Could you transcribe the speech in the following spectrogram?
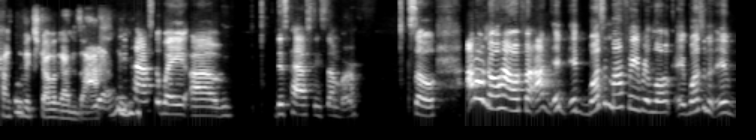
House of Xtravaganza. Yeah, he passed away um this past December. So I don't know how I felt. I, it, it wasn't my favorite look. It wasn't it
